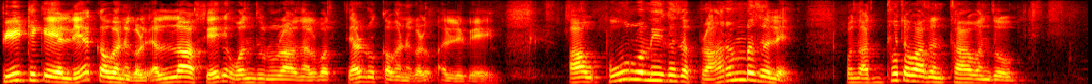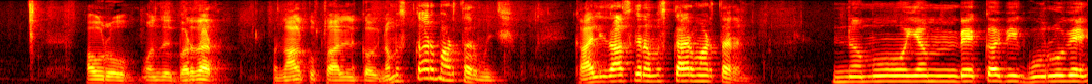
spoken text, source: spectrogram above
ಪೀಠಿಕೆಯಲ್ಲಿಯೇ ಕವನಗಳು, ಎಲ್ಲ ಸೇರಿ ಒಂದು ನೂರ ನಲವತ್ತೆರಡು ಕವನಗಳು ಅಲ್ಲಿವೆ. ಆ ಪೂರ್ವ ಮೇಘದ ಪ್ರಾರಂಭದಲ್ಲೇ ಒಂದು ಅದ್ಭುತವಾದಂಥ ಒಂದು ಅವರು ಒಂದು ಬರೆದಾರ. ಒಂದು ನಾಲ್ಕು ಸಾಲಿನ ಕವಿ. ನಮಸ್ಕಾರ ಮಾಡ್ತಾರೆ ಮುಂಚೆ. ಕಾಳಿದಾಸ್ಗೆ ನಮಸ್ಕಾರ ಮಾಡ್ತಾರೆ. ನಮೋ ಎಂಬೆ ಕವಿ ಗುರುವೆ,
